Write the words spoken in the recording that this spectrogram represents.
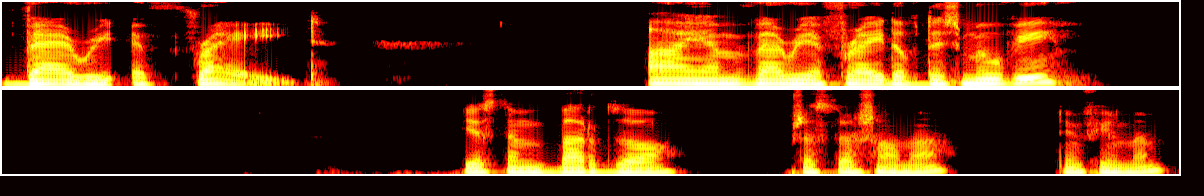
Very afraid. I am very afraid of this movie. Jestem bardzo przestraszona tym filmem.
